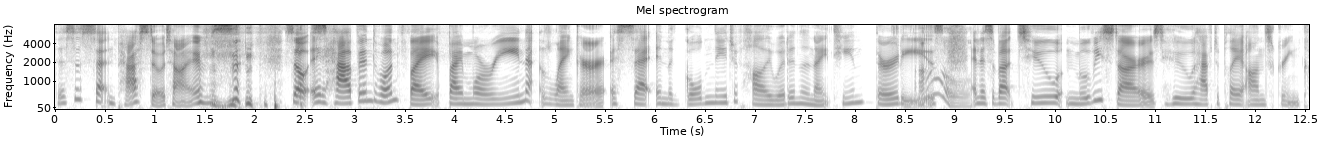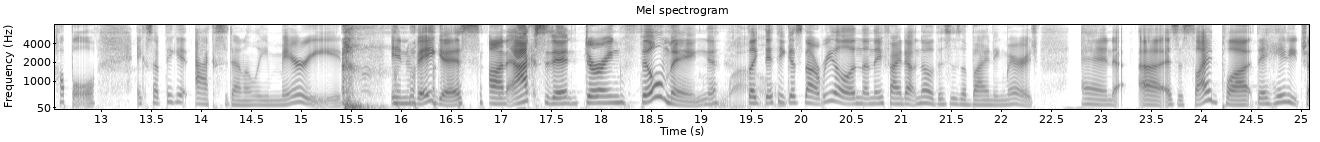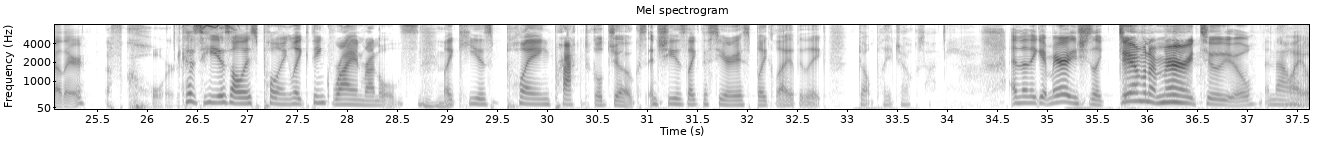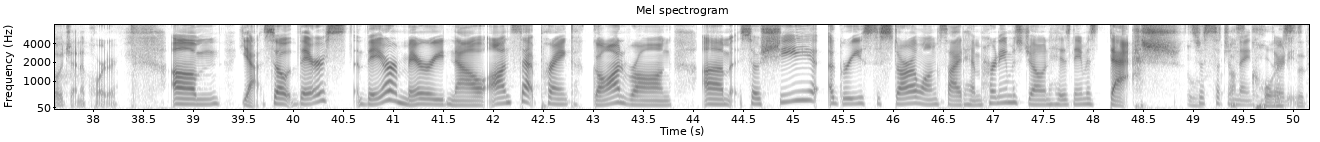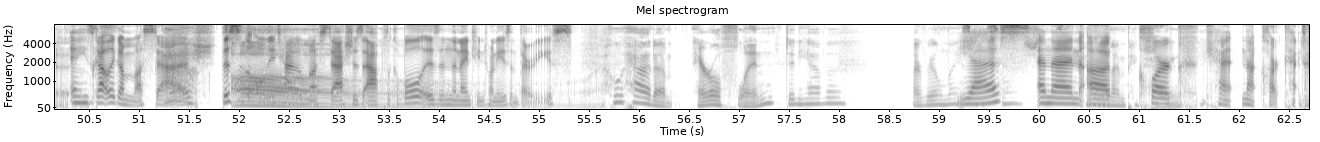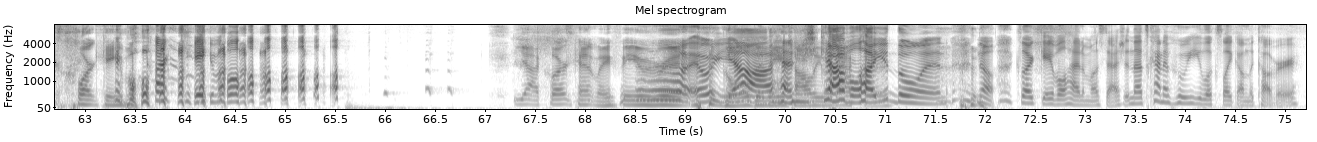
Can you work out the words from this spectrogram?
this is set in Pasto times. so it happened one fight by Maureen Lenker, is set in the golden age of Hollywood in the 1930s. Oh. And it's about two movie stars who have to play on screen couple, except they get accidentally married in Vegas on accident during filming. Like they think it's not real, and then they find out, no, this is a binding marriage. And uh, as a side plot, they hate each other of course. because he is always pulling, like, think Ryan Reynolds. Mm-hmm. Like, he is playing practical jokes, and she is like the serious Blake Lively, like, don't play jokes on. And then they get married, and she's like, "Damn it, I'm married to you." And now I owe Jen a quarter. Um, yeah. So they're they are married now. On set prank gone wrong. Um, so she agrees to star alongside him. Her name is Joan. His name is Dash. It's just such a of 1930s. course it And he's got like a mustache. This is the only time a mustache is applicable is in the 1920s and 30s. Who had um Errol Flynn? Did he have a a real nice Yes, mustache? and then uh, Clark. Kent, not Clark Kent, Clark Gable. Clark Gable. yeah, Clark Kent, my favorite. oh yeah, Henry Cavill, how you doing? no, Clark Gable had a mustache, and that's kind of who he looks like on the cover.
